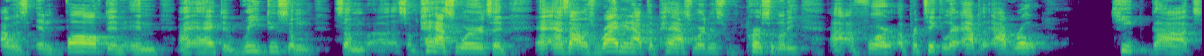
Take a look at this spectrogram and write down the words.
I was involved in, in I had to redo some some uh, some passwords and as I was writing out the password, this was personally uh, for a particular app, I wrote keep God's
